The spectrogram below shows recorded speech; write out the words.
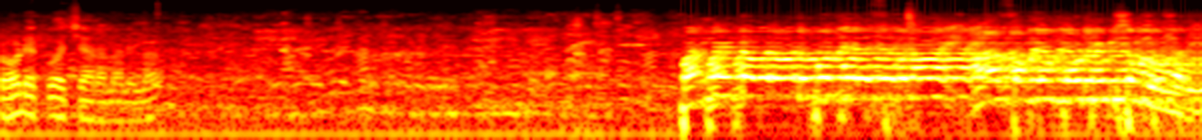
క్రౌడ్ ఎక్కువ వచ్చారన్నా నిన్న. పన్నెండవ రౌండ్ పూర్తి చేసుకున్నాయి. ఆ సమయం మూడు నిమిషములు ఉన్నది.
